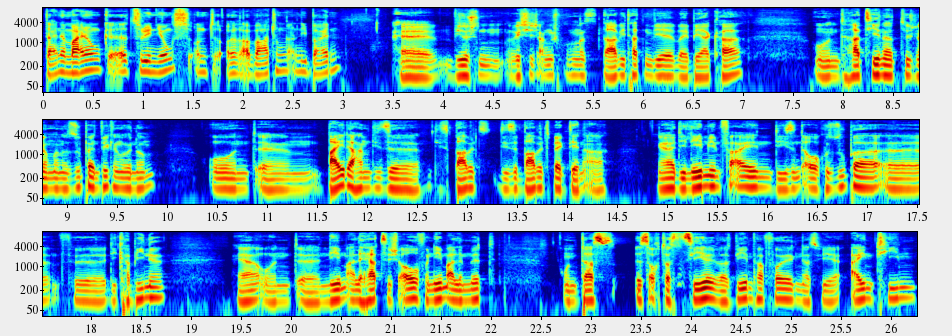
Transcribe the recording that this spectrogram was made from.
deine Meinung äh, zu den Jungs und eure Erwartungen an die beiden. Äh, wie du schon richtig angesprochen hast, David hatten wir bei BRK und hat hier natürlich nochmal eine super Entwicklung genommen. Und ähm, beide haben diese, diese, Babels, diese Babelsberg-DNA. Ja, die leben den Verein, die sind auch super äh, für die Kabine. Ja, und äh, nehmen alle herzlich auf und nehmen alle mit. Und das ist auch das Ziel, was wir eben verfolgen, dass wir ein Team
